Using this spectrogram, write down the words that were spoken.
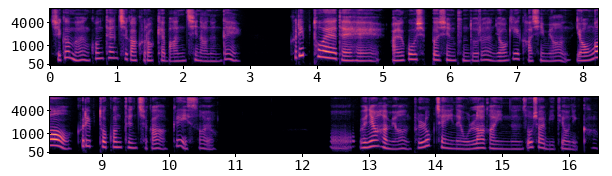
지금은 콘텐츠가 그렇게 많진 않은데 crypto에 대해 알고 싶으신 분들은 여기 가시면 영어 crypto 콘텐츠가 꽤 있어요. 어, 왜냐하면 블록체인에 올라가 있는 소셜 미디어니까.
